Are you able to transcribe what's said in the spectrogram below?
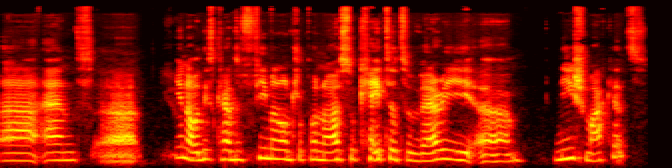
Uh, and uh, you know these kinds of female entrepreneurs who cater to very um, niche markets,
